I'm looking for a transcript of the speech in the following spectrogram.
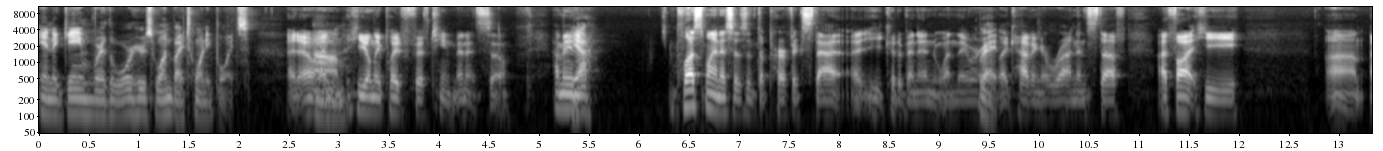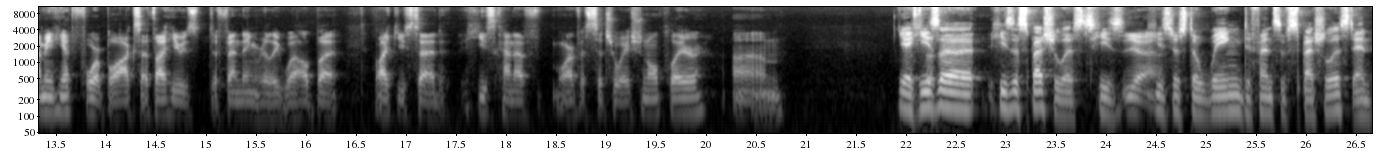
in a game where the Warriors won by 20 points. I know, and he only played 15 minutes, so I mean, Um, Yeah. plus minus isn't the perfect stat. Uh, he could have been in when they were Right. like having a run and stuff. I thought he, um, I mean, he had four blocks. I thought he was defending really well, but like you said, he's kind of more of a situational player. Um, Yeah, he's a he's a specialist. He's Yeah. he's just a wing defensive specialist, and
